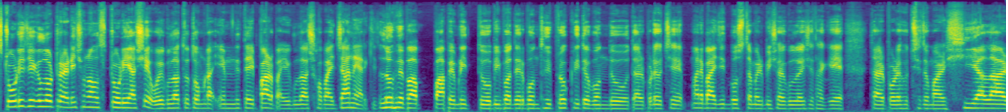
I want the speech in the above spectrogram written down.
স্টোরি যেগুলো ট্র্যাডিশনাল স্টোরি আসে, ওইগুলা তো তোমরা এমনিতেই পারবা এগুলা সবাই জানে আর কি। লোভে পাপ পাপে মৃত্যু, বিপদের বন্ধুই প্রকৃত বন্ধু, তারপরে হচ্ছে মানে বাইজিৎ বোস্তামের বিষয়গুলো এসে থাকে, তারপরে হচ্ছে তোমার শিয়াল আর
